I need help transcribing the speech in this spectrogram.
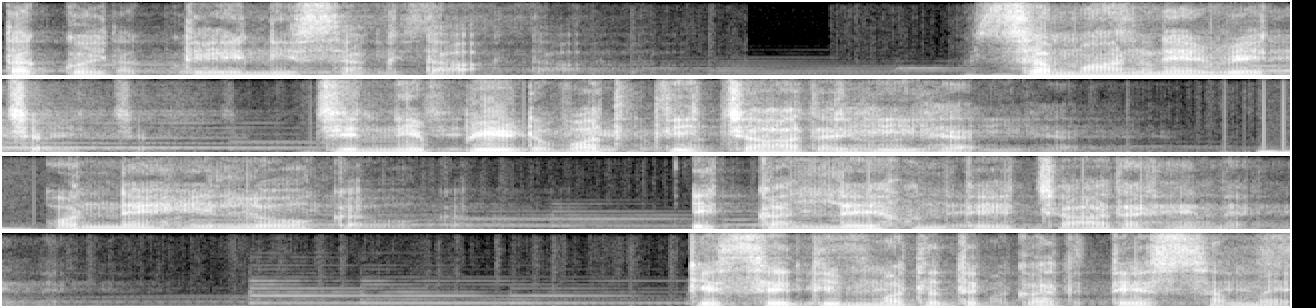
ਤਾਂ ਕੋਈ ਦੇ ਨਹੀਂ ਸਕਦਾ। ਜ਼ਮਾਨੇ ਵਿੱਚ ਜਿੰਨੀ ਭੀੜ ਵੱਧਦੀ ਜਾ ਰਹੀ ਹੈ ਉਨੇ ਹੀ ਲੋਕ ਇਕੱਲੇ ਹੁੰਦੇ ਜਾ ਰਹੇ ਨੇ। ਕਿਸੇ ਦੀ ਮਦਦ ਕਰਦੇ ਸਮੇਂ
